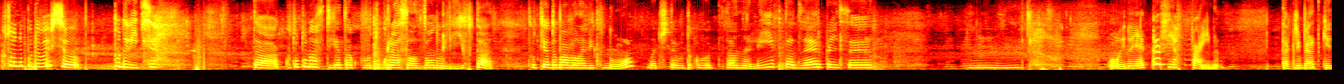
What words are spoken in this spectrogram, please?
Хто не подивився, подивіться. Так, тут у нас я так от украсила зону ліфта. Тут я додавала вікно. Бачите, вот так от зона ліфта, дзеркальце. Ой, ну яка ж я файна. Так, ребятки,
